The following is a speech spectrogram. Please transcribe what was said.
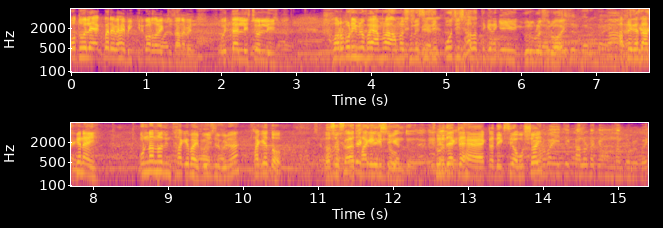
কত হলে একবারে ভাই বিক্রি করা একটু জানাবেন? পঁয়তাল্লিশ চল্লিশ। সর্বনিম্ন ভাই আমরা আমরা শুনেছি যে পঁচিশ হাজার থেকে নাকি গরুগুলো শুরু হয়। আপনার কাছে আজকে নাই? অন্যান্য দিন থাকে ভাই পঁচিশের গরু না? থাকে তো? দর্শক থাকে কিন্তু। শুরুতে একটা হ্যাঁ একটা দেখছি অবশ্যই। ভাই এই যে কালোটা কেমন দাম পড়বে ভাই?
